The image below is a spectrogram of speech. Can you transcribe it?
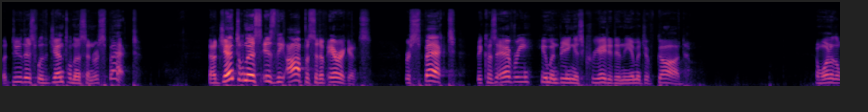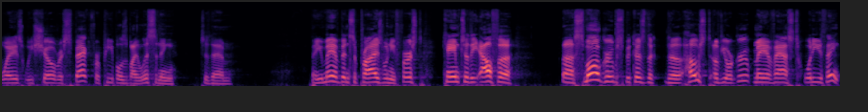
but do this with gentleness and respect. Now, gentleness is the opposite of arrogance. Respect, because every human being is created in the image of God. And one of the ways we show respect for people is by listening to them. Now, you may have been surprised when you first came to the Alpha uh, small groups because the, the host of your group may have asked, What do you think?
